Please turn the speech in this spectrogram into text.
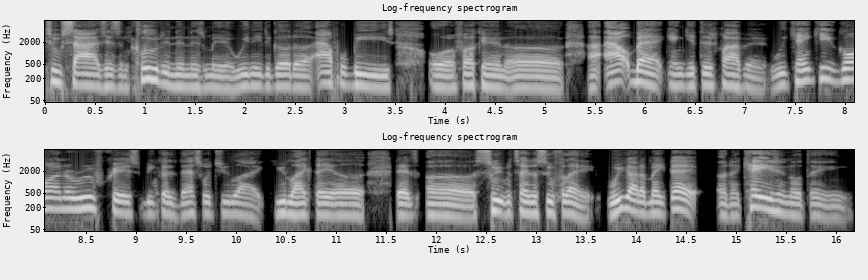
two sides is included in this meal. We need to go to Applebee's or fucking uh a Outback and get this popping. We can't keep going to Ruth Chris because that's what you like. You like they uh that uh sweet potato souffle. We got to make that an occasional thing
